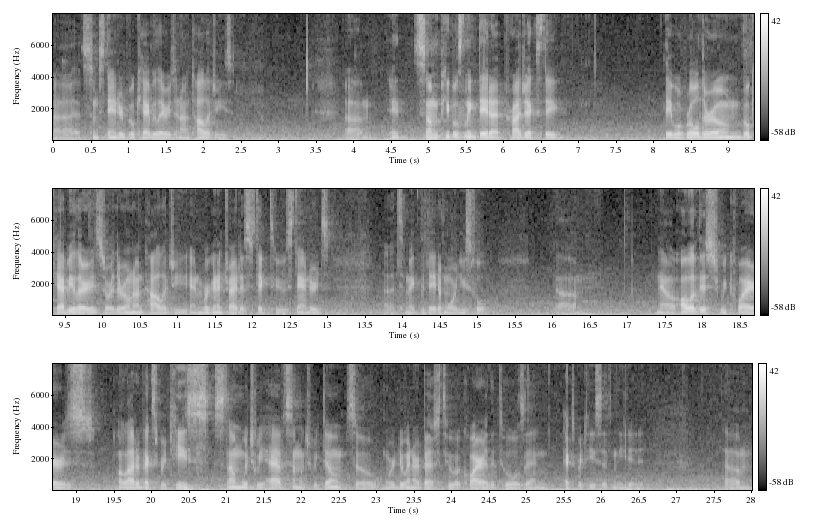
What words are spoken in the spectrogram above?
uh, some standard vocabularies and ontologies. Um, and some people's linked data projects, they they will roll their own vocabularies or their own ontology, and we're going to try to stick to standards uh, to make the data more useful. Um, now, all of this requires a lot of expertise, some which we have, some which we don't, so we're doing our best to acquire the tools and expertise that's needed. Um,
